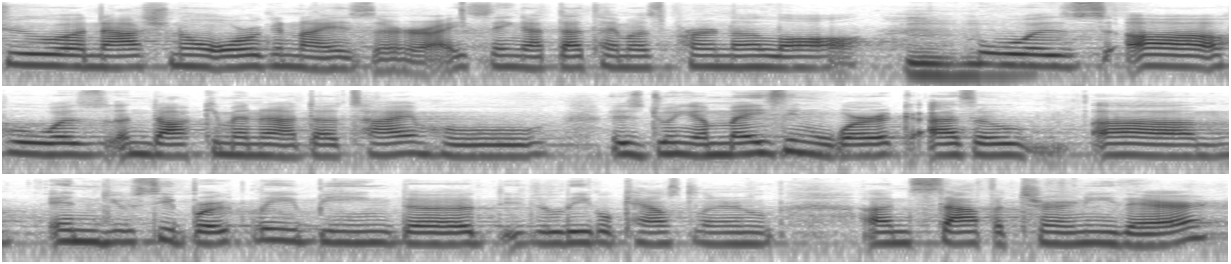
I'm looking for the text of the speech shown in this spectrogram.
to a national organizer. I think at that time it was Prerna Lal, who was uh, who was undocumented at that time, who is doing amazing work as a um, in UC Berkeley, being the, the legal counselor and, and staff attorney there,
